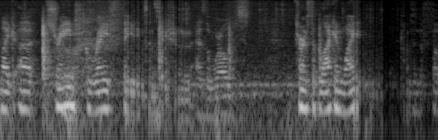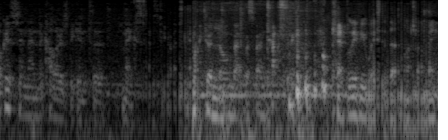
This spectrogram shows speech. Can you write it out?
like a strange gray fading sensation as the world s- turns to black and white, comes into focus, and then the colors begin to mix. My good gnome, that was fantastic. Can't believe you wasted that much on me.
